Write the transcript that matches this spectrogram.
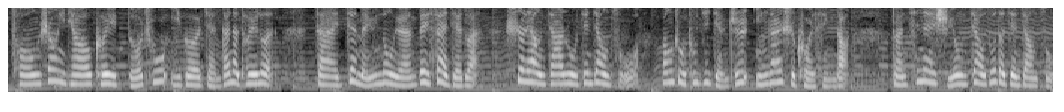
从上一条可以得出一个简单的推论：在健美运动员备赛阶段，适量加入健将组。帮助突击减脂应该是可行的，短期内使用较多的健将组，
